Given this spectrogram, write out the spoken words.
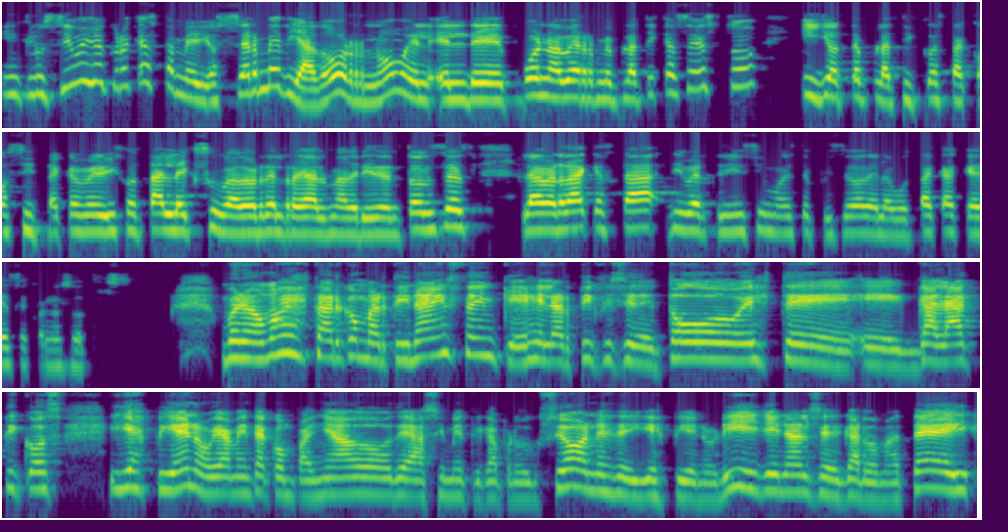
inclusive yo creo que hasta medio ser mediador, ¿no? El, el, de, bueno, a ver, me platicas esto y yo te platico esta cosita que me dijo tal exjugador del Real Madrid. Entonces, la verdad que está divertidísimo este episodio de La Butaca, quédese con nosotros. Bueno, vamos a estar con Martín Einstein, que es el artífice de todo este eh, Galácticos ESPN, obviamente acompañado de Asimétrica Producciones, de ESPN Originals, de Edgardo Matei,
